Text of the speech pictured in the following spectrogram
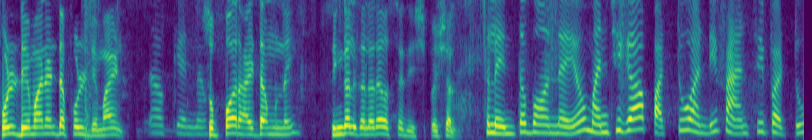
ఫుల్ డిమాండ్ అంటే ఫుల్ డిమాండ్ సూపర్ ఐటమ్ ఉన్నాయి. సింగిల్ కలరే వస్తుంది స్పెషల్ అసలు ఎంత బాగున్నాయో. మంచిగా పట్టు అండి ఫ్యాన్సీ పట్టు.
